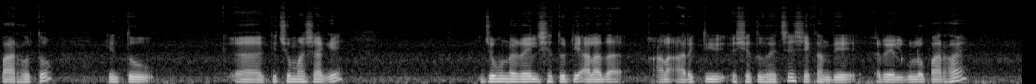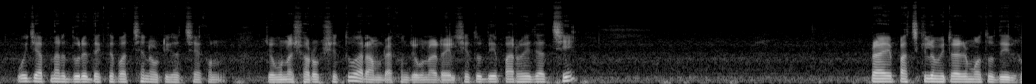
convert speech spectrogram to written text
পার হতো, কিন্তু কিছু মাস আগে যমুনা রেল সেতুটি আলাদা, আলা- আরেকটি সেতু হয়েছে, সেখান দিয়ে রেলগুলো পার হয়। ওই যে আপনারা দূরে দেখতে পাচ্ছেন, ওটি হচ্ছে এখন যমুনা সড়ক সেতু, আর আমরা এখন যমুনা রেল সেতু দিয়ে পার হয়ে যাচ্ছি। প্রায় পাঁচ কিলোমিটারের মতো দীর্ঘ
